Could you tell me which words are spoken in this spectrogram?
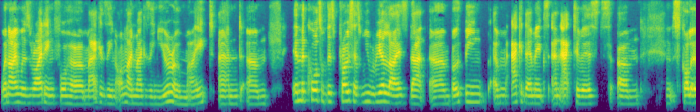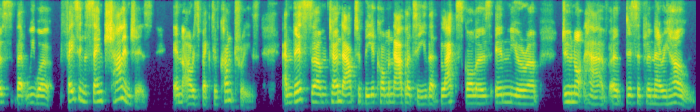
when I was writing for her magazine, online magazine Euromight, and um, in the course of this process, we realized that um, both being um, academics and activists, scholars, that we were facing the same challenges in our respective countries. And this turned out to be a commonality that Black scholars in Europe do not have a disciplinary home.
